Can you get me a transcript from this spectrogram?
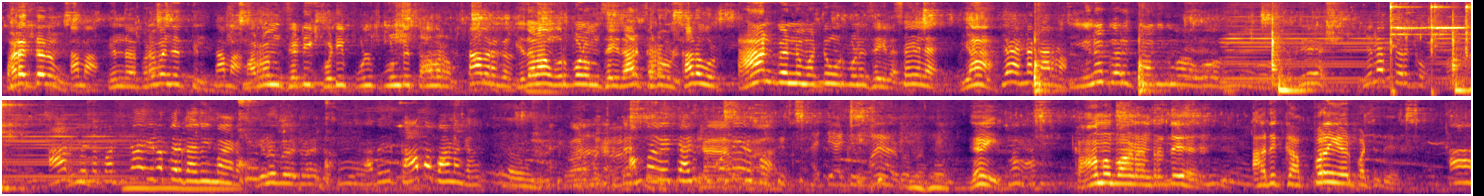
படைத்ததும் இந்த பிரபஞ்சத்தில் மரம் செடி கொடி புல் பூண்டு தாவரம் தாவரங்கள். இதெல்லாம் உற்பணம் செய்தார் கடவுள். கடவுள். ஆண் பெண்ணை மட்டும் உற்பணம் செய்யல. செய்யல. ஏன்? ஏன் என்ன காரணம்? இனப்பெருக்கம் அதிகமாகும் இனப்பெருக்கம். ஆண் பெண்ணை பார்த்துட்டா இனப்பெருக்கம் அதிகமாயிடும். இனப்பெருக்கம் அது காம பானங்கள். அம்மா வைத்து அடித்து கொண்டே இருக்கும் ஏய் காமபானன்றது அதுக்கு அப்புறம் ஏற்பட்டது.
